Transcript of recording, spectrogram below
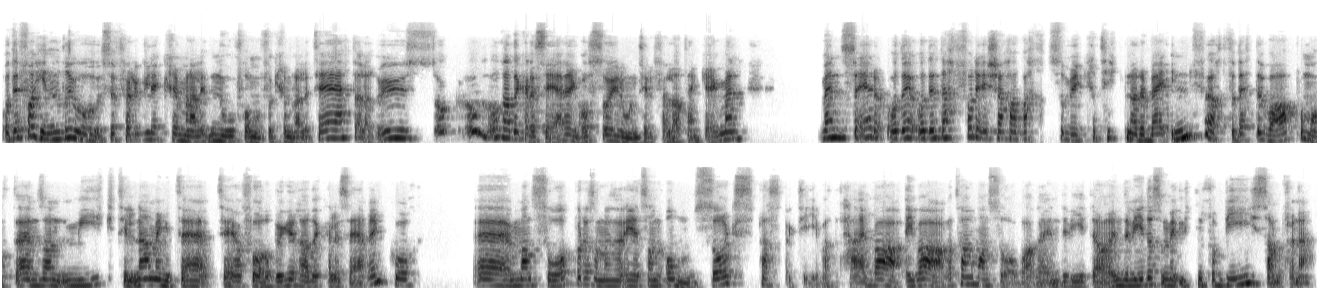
og, det forhindrer jo selvfølgelig noen form for kriminalitet eller rus og, og, og, radikalisering også i noen tilfeller, tenker jeg. Men, men det, og, det, og, det, er derfor det ikke har vært så mye kritikk når det ble innført. For dette var på en måte en sånn myk tilnærming til, til å forebygge radikalisering. hvor man så på det som i et sånn omsorgsperspektiv. At her ivaretar man sårbare individer, individer som er utenfor samfunnet.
